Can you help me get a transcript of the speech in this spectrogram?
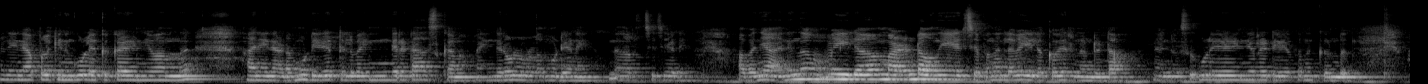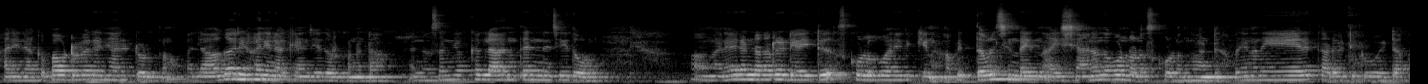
ഹനീന അപ്പളക്കിനും കുളിയൊക്കെ കഴിഞ്ഞ് വന്ന് ഹനീനയുടെ മുടി കെട്ടൽ ഭയങ്കര ടാസ്ക്കാണ്. ഭയങ്കര ഉള്ളുള്ള മുടിയാണ് നിറച്ച് ചെടി. അപ്പം ഞാനിന്ന് വെയിൽ മഴ ഉണ്ടാവുമെന്ന് വിചാരിച്ചപ്പോൾ നല്ല വെയിലൊക്കെ വരുന്നുണ്ട് കേട്ടോ ദിവസം കുളി കഴിഞ്ഞ് റെഡിയൊക്കെ നിൽക്കുന്നുണ്ട് ഹനീനാക്ക് പൗഡർ വരെ ഞാൻ ഇട്ട് കൊടുക്കണം. എല്ലാ കാര്യവും ഹനീനാക്ക് ഞാൻ ചെയ്ത് കൊടുക്കണം കേട്ടോ ദിവസം എല്ലാം തന്നെ ചെയ്തോളും. അങ്ങനെ രണ്ടെണ്ണം റെഡി ആയിട്ട് സ്കൂളിൽ പോകാനിരിക്കണം. അപ്പോൾ ഇത്ത വിളിച്ചിട്ടുണ്ടായിരുന്നു ഐശാനൊന്ന് കൊണ്ടുപോകണം സ്കൂളിൽ നിന്ന് വേണ്ട അപ്പോൾ ഞങ്ങൾ നേരെ തടവെട്ടിക്ക് പോയിട്ടാണ്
